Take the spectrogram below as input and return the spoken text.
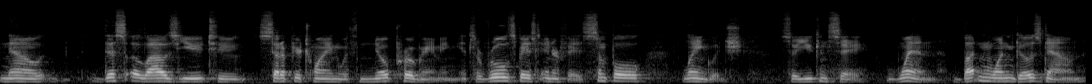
now, this allows you to set up your twine with no programming. It's a rules-based interface, simple language. So you can say, when button 1 goes down,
